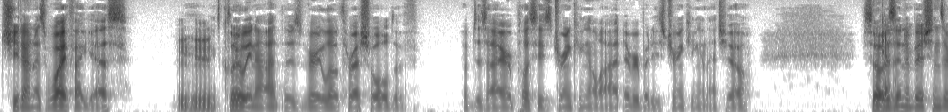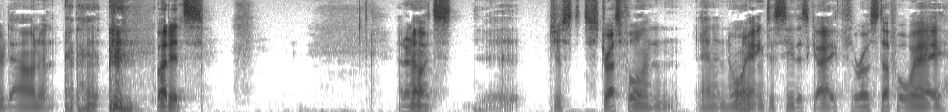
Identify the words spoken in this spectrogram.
cheat on his wife i guess. Hmm it's clearly not. There's a very low threshold of, of desire. Plus he's drinking a lot. Everybody's drinking in that show. So his inhibitions are down and but it's i don't know it's uh, just stressful and and annoying to see this guy throw stuff away.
